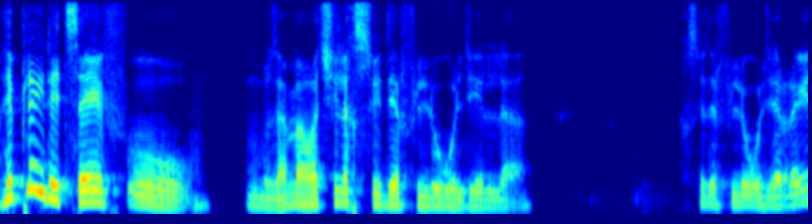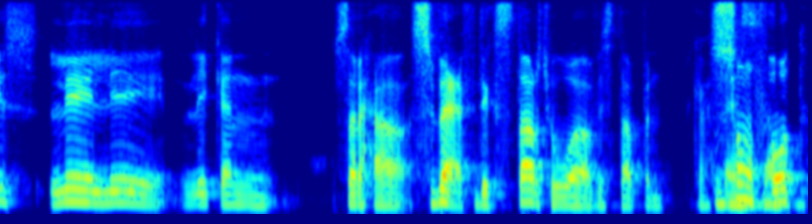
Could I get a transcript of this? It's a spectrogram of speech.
he played it safe و زعما هادشي اللي خصو يدير في الأول ديال خصو يدير في الأول ديال ال race اللي اللي اللي كان صراحة سبع في ديك start هو فيستابن كان sans. faute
